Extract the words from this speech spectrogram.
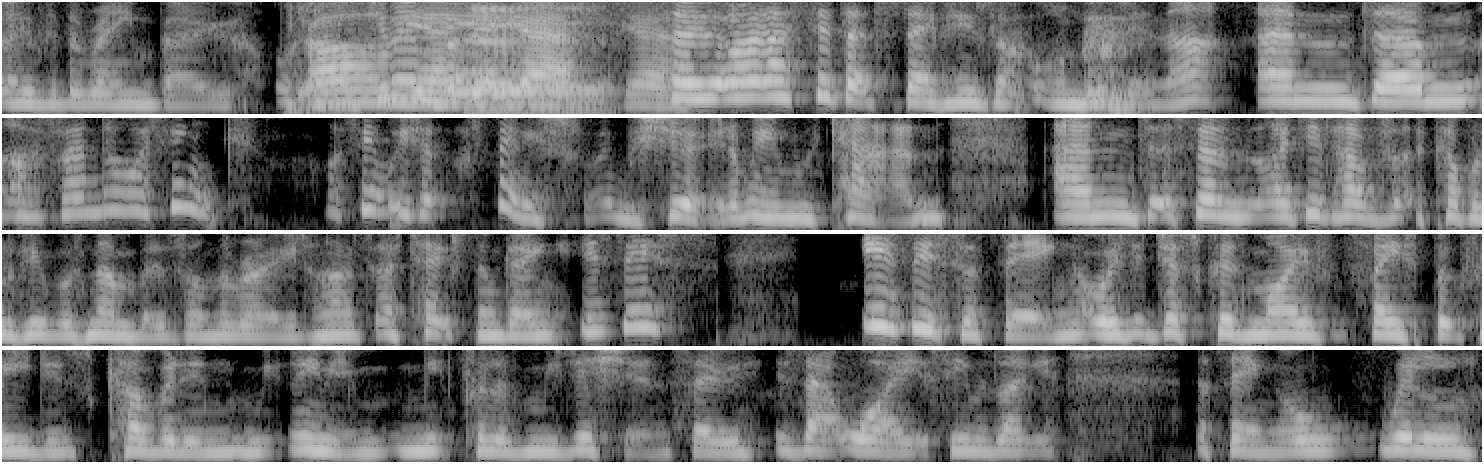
over the rainbow." Or something. Oh, Do you yeah, remember? yeah, Yeah, yeah, yeah, yeah. So I, I said that to Dave, and he was like, "Oh, I'm not doing that." And um, I was like, "No, I think, I think we should. I think we should- we should. I mean, we can." And so I did have a couple of people's numbers on the road, and I, I texted them, going, "Is this?" Is this a thing, or is it just because my Facebook feed is covered in you know, mu- full of musicians? So is that why it seems like a thing, or will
